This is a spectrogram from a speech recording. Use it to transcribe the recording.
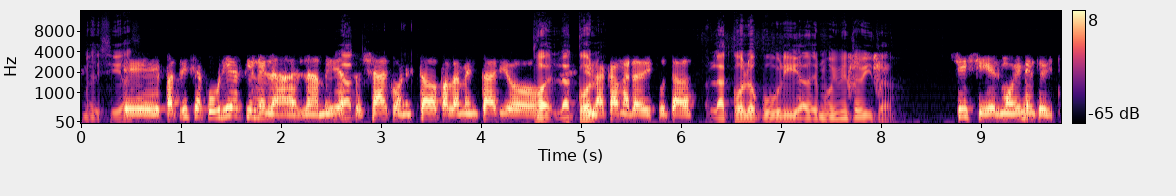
¿Me decía? Eh, Patricia Cubría tiene la, la medida social con Estado parlamentario la en la Cámara de Diputados. ¿La Colo Cubría del Movimiento Evita? Sí, sí, el Movimiento Evita.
